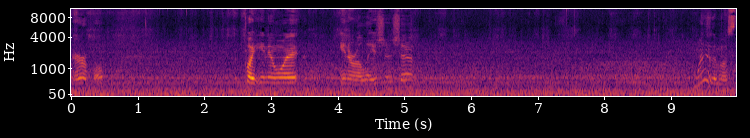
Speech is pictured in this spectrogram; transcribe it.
terrible. But you know what? In a relationship, one of the most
